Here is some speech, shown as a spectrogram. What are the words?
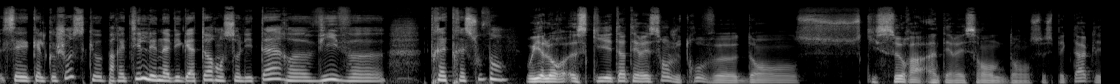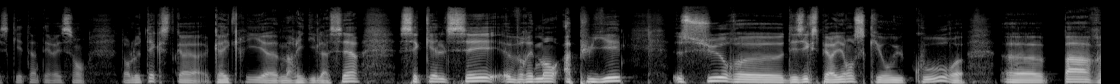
C'est quelque chose que, paraît-il, les navigateurs en solitaire vivent très très souvent. Oui, alors ce qui est intéressant, je trouve, euh, dans qui sera intéressant dans ce spectacle et ce qui est intéressant dans le texte qu'a écrit euh, Marie Dillasser, c'est qu'elle s'est vraiment appuyée sur euh, des expériences qui ont eu cours euh, par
